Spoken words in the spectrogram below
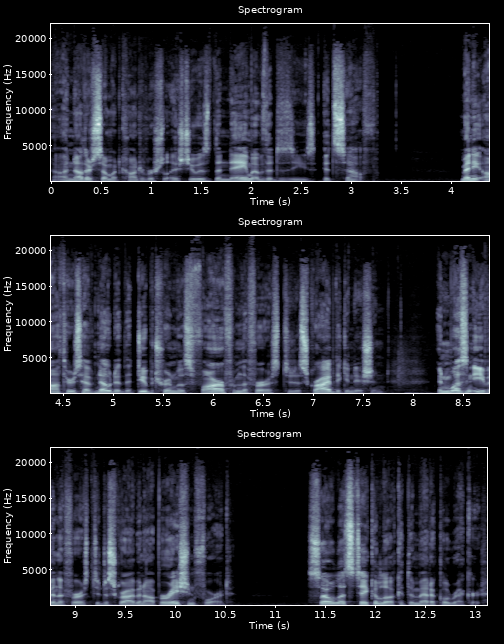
Another somewhat controversial issue is the name of the disease itself. Many authors have noted that Dupuytren was far from the first to describe the condition, and wasn't even the first to describe an operation for it. So let's take a look at the medical record.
